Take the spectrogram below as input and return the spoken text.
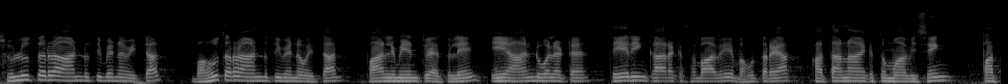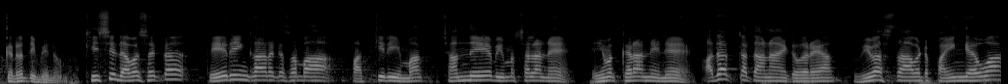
සුළුතර ආණ්ඩු තිබෙන විටත් බහුතර ආණ්ඩු තිබෙන විතත් පාර්ලිමේන්තුව ඇතුළේ ඒ ආණ්ඩුවලට තේරින් කාරක සභාවේ බහුතරයක් කතානායකතුමා විසින් පත් කර තිබෙනවා. කිසි දවසක තේරීන් කාරක සභා පත්කිරීමක් ඡන්දය විමසල නෑ. එහෙම කරන්නේ නෑ. අදත් කතානායකවරයා ව්‍යවස්ථාවට පයින් ගැහ්වා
